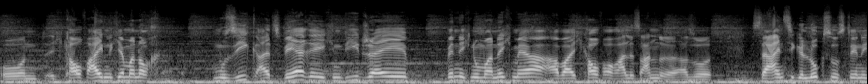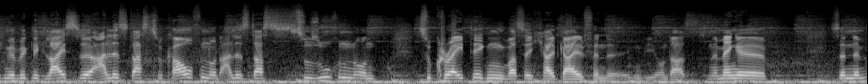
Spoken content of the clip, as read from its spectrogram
Und ich kaufe eigentlich immer noch Musik, als wäre ich ein DJ. Bin ich nun mal nicht mehr, aber ich kaufe auch alles andere. Also das ist der einzige Luxus, den ich mir wirklich leiste, alles das zu kaufen und alles das zu suchen und zu cratigen, was ich halt geil finde irgendwie. Und da ist eine Menge, sind eine,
